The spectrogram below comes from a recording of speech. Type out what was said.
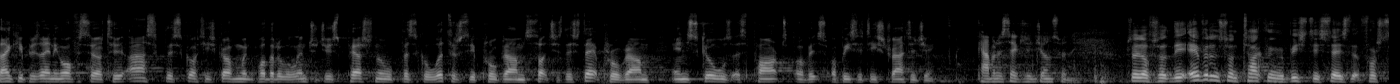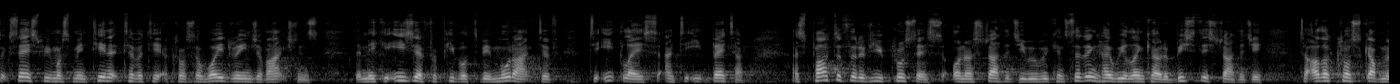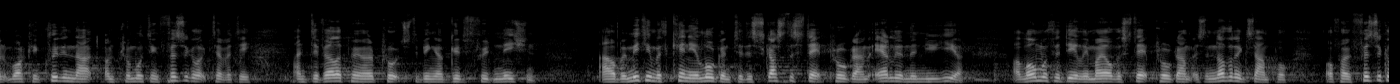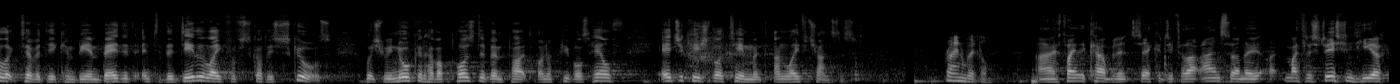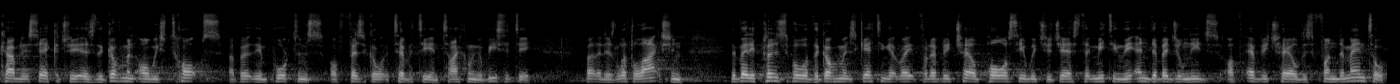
Thank you, Presiding Officer. To ask the Scottish Government whether it will introduce personal physical literacy programmes such as the STEP programme in schools as part of its obesity strategy. Cabinet Secretary John Swinney. President Officer, the evidence on tackling obesity says that for success we must maintain activity across a wide range of actions that make it easier for people to be more active, to eat less and to eat better. As part of the review process on our strategy, we will be considering how we link our obesity strategy to other cross-government work, including that on promoting physical activity and developing our approach to being a good food nation. I will be meeting with Kenny Logan to discuss the STEP programme early in the new year. Along with the Daily Mile, the STEP programme is another example of how physical activity can be embedded into the daily life of Scottish schools, which we know can have a positive impact on a pupil's health, educational attainment and life chances. Brian Whittle. I thank the Cabinet Secretary for that answer. Now, uh, my frustration here, Cabinet Secretary, is the government always talks about the importance of physical activity in tackling obesity, but there is little action. The very principle of the government's getting it right for every child policy would suggest that meeting the individual needs of every child is fundamental.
